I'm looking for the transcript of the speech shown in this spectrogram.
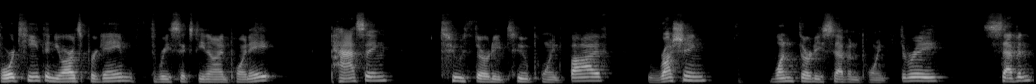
14th in yards per game, 369.8. Passing, 232.5. Rushing, 137.3. Seventh,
